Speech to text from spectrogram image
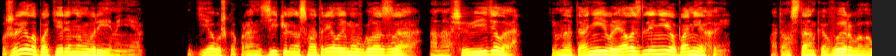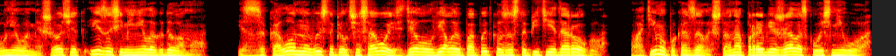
пожалел о потерянном времени. Девушка пронзительно смотрела ему в глаза. Она все видела. Темнота не являлась для нее помехой. Потом Станка вырвала у него мешочек и засеменила к дому. Из-за колонны выступил часовой, сделал вялую попытку заступить ей дорогу. Вадиму показалось, что она пробежала сквозь него.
